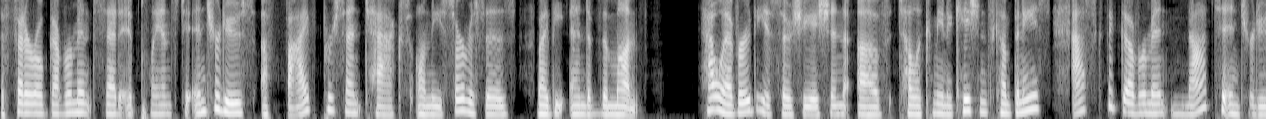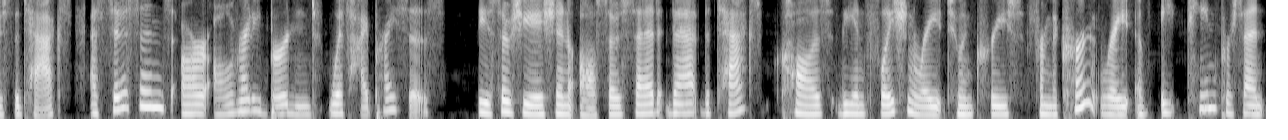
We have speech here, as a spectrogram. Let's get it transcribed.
The federal government said it plans to introduce a 5% tax on these services by the end of the month. However, the Association of Telecommunications Companies asked the government not to introduce the tax as citizens are already burdened with high prices. The association also said that the tax caused the inflation rate to increase from the current rate of 18%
